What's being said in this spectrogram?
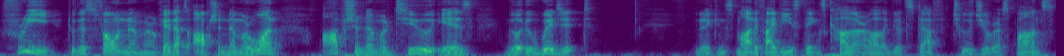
free to this phone number. Okay, that's option number one. Option number two is go to widget. You know, you can modify these things, color, all that good stuff. Choose your response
